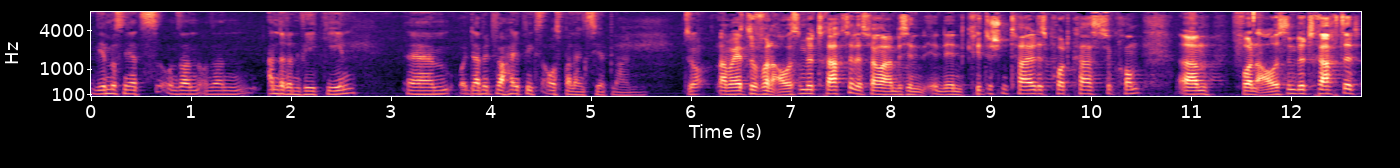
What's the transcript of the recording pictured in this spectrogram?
wir müssen jetzt unseren, unseren anderen Weg gehen, ähm, damit wir halbwegs ausbalanciert bleiben. So, aber jetzt so von außen betrachtet, das fangen wir ein bisschen in den kritischen Teil des Podcasts zu kommen. Ähm, von außen betrachtet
